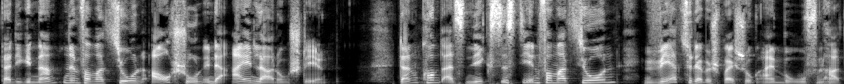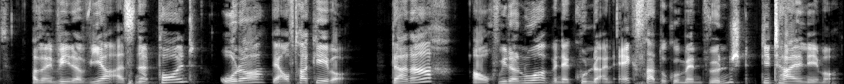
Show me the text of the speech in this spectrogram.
da die genannten Informationen auch schon in der Einladung stehen. Dann kommt als nächstes die Information, wer zu der Besprechung einberufen hat. Also entweder wir als NetPoint oder der Auftraggeber. Danach, auch wieder nur, wenn der Kunde ein extra Dokument wünscht, die Teilnehmer.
